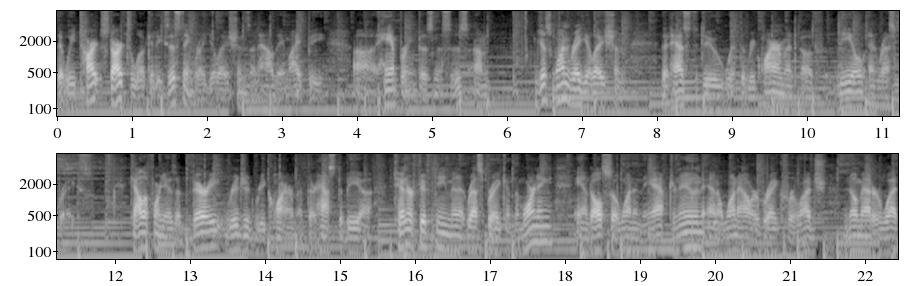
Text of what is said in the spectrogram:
that we start to look at existing regulations and how they might be uh, hampering businesses. Um, just one regulation that has to do with the requirement of meal and rest breaks. California has a very rigid requirement. There has to be a 10 or 15 minute rest break in the morning and also one in the afternoon and a one hour break for lunch no matter what,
